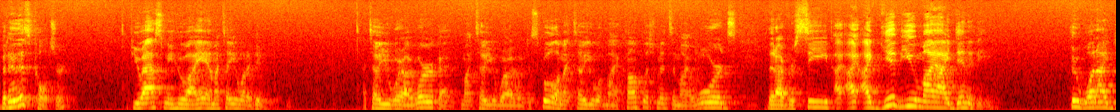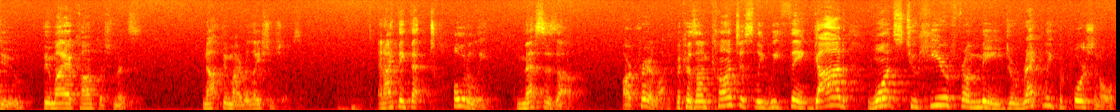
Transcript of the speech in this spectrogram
But in this culture, if you ask me who I am, I tell you what I do. I tell you where I work. I might tell you where I went to school. I might tell you what my accomplishments and my awards that I've received. I, I, I give you my identity through what I do, through my accomplishments, not through my relationships. And I think that totally messes up our prayer life because unconsciously we think God wants to hear from me directly proportional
